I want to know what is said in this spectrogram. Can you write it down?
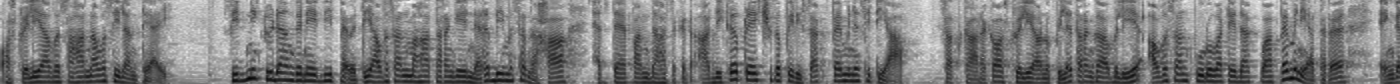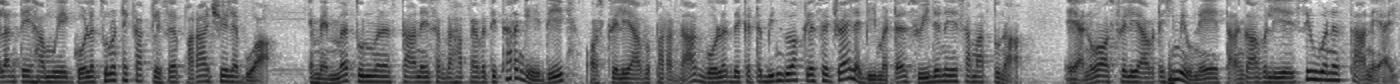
ඔස්ට්‍රලියාව සහ නවසීලන්තයයි. සිඩ්නි ක්‍රඩාංගනයේදී පැවති අවසන් මහතරගේ නැරබීම සඳහා හැත්තෑ පන්දහසකට අධික ප්‍රේක්ෂක පිරිසක් පැමිණ සිටියා. සත්කාරක ඔස්ට්‍රලියයානු පිළ තරංගාවලියේ අවසන් පූරුවටේ දක්වා පැමිණි අතර එංගලන්තේ හමුවේ ගොල තුනට එකක් ලෙස පරාජය ලැබවා. එමෙන්ම තුන්වන ස්ථානය සඳහා පැවති තරගේදී ඔස්ට්‍රලියාව පරදා ගොල දෙකට බිඳුවක් ලෙස ජය ලැබීමට ස්වීඩනය සමත් වනා. එය අනුව ඔස්ට්‍රලියාවට හිමි වුණේ තරංගාවලියේ සිව්වන ස්ථානයයි.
